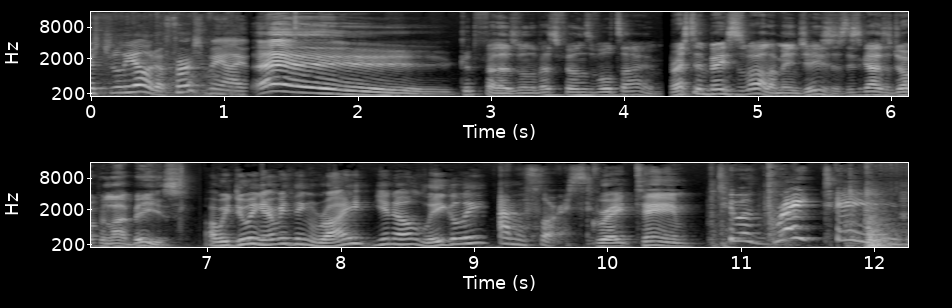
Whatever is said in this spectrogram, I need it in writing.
Mr. Liotta, first may I. Hey! Goodfellas, one of the best films of all time. Rest in peace as well. I mean, Jesus, these guys are dropping like bees. Are we doing everything right? You know, legally? I'm a florist. Great team. To a great team.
